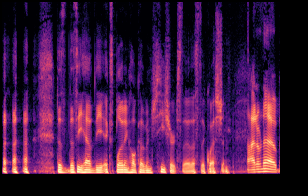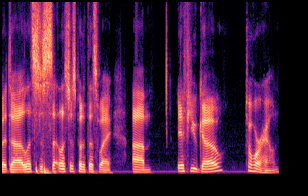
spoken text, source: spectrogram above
does does he have the exploding Hulk Hogan T-shirts though? That's the question. I don't know, but uh, let's just let's just put it this way: um, if you go to Whorehound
